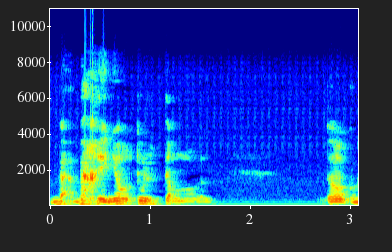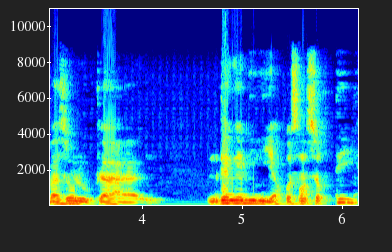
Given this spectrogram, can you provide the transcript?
baréunion ba tout le temps. Donc bazoluka ndenge nini ya kosan sortir?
